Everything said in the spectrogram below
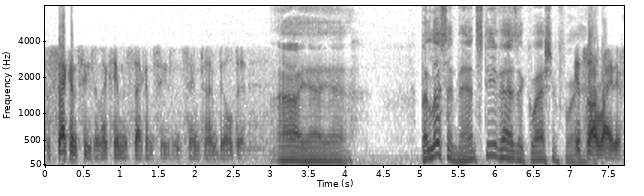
The second season, I came the second season, same time Bill did. Oh, yeah, yeah. But listen, man, Steve has a question for you. It's all right if,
